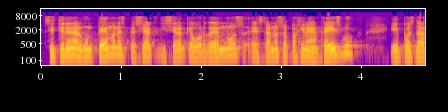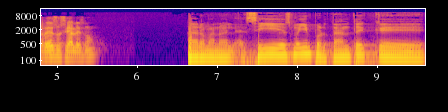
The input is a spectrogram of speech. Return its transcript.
Si tienen algún tema en especial que quisieran que abordemos, está en nuestra página en Facebook y pues las redes sociales, ¿no? Claro, Manuel. Sí, es muy importante que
